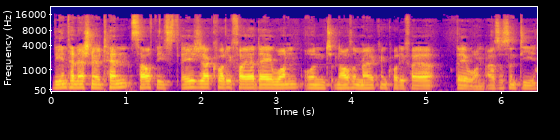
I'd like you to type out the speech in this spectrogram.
The International 10 Southeast Asia Qualifier Day 1 und North American Qualifier Day 1. Also sind die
